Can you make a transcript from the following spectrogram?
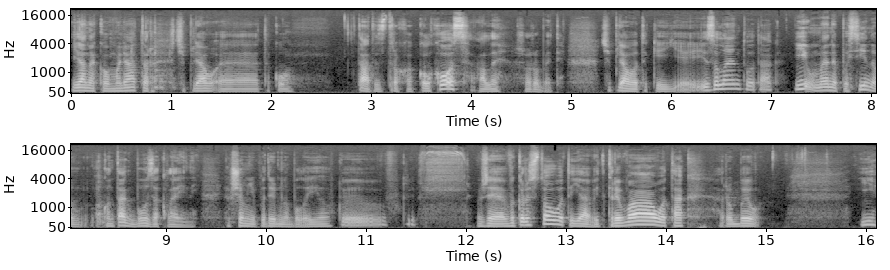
я на акумулятор чіпляв е, таку. Це трохи колхоз, але що робити? Чіпляв отакий е, ізоленту, так, і у мене постійно контакт був заклеєний. Якщо мені потрібно було його вк- вже використовувати, я відкривав, отак робив і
